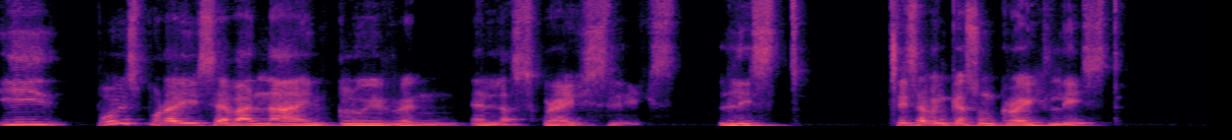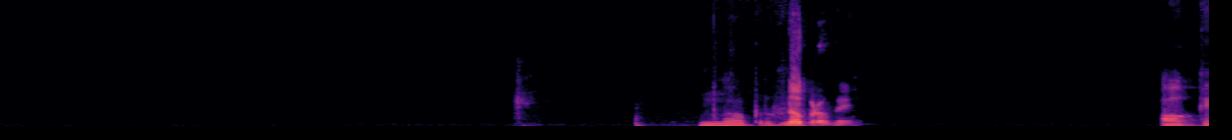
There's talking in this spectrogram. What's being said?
Y pues por ahí se van a incluir en, en las Craigslist. List. ¿Sí saben qué es un Craigslist? No, profe. No, profe. Ok.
